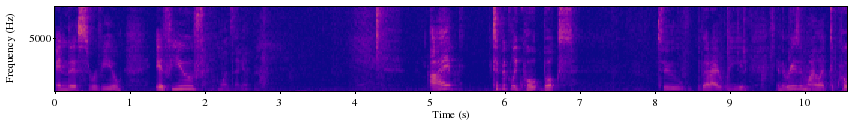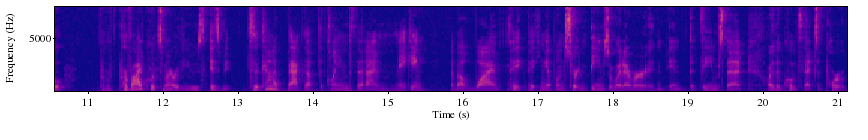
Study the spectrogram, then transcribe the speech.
in this review. If you've, one second. I typically quote books to that I read, and the reason why I like to quote provide quotes in my reviews is to kind of back up the claims that I'm making about why I'm pick, picking up on certain themes or whatever, and, and, the themes that are the quotes that support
